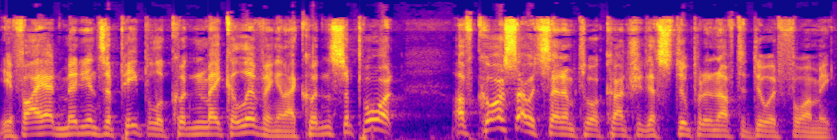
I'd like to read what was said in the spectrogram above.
If I had millions of people who couldn't make a living and I couldn't support, of course I would send them to a country that's stupid enough to do it for me.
